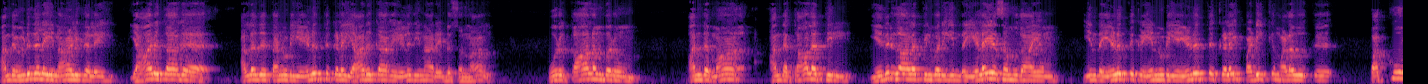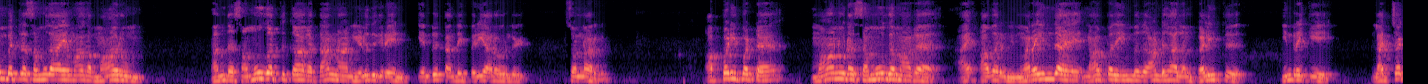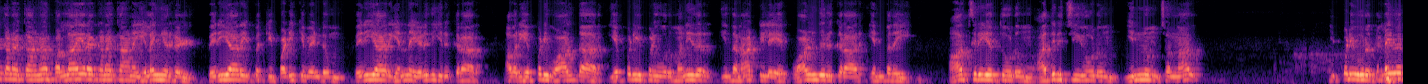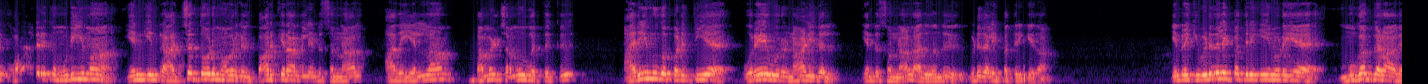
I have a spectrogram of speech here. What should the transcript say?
அந்த விடுதலை நாளிதழை யாருக்காக அல்லது தன்னுடைய எழுத்துக்களை யாருக்காக எழுதினார் என்று சொன்னால் ஒரு காலம் வரும் அந்த மா அந்த காலத்தில் எதிர்காலத்தில் வருகின்ற இளைய சமுதாயம் இந்த எழுத்துக்கள் என்னுடைய எழுத்துக்களை படிக்கும் அளவுக்கு பக்குவம் பெற்ற சமுதாயமாக மாறும் அந்த சமூகத்துக்காகத்தான் நான் எழுதுகிறேன் என்று தந்தை பெரியார் அவர்கள் சொன்னார்கள். அப்படிப்பட்ட மானுட சமூகமாக அவர் மறைந்த நாற்பது ஐம்பது ஆண்டு காலம் கழித்து இன்றைக்கு லட்சக்கணக்கான பல்லாயிரக்கணக்கான இளைஞர்கள் பெரியாரை பற்றி படிக்க வேண்டும். பெரியார் என்ன எழுதியிருக்கிறார்? அவர் எப்படி வாழ்ந்தார்? எப்படி இப்படி ஒரு மனிதர் இந்த நாட்டிலே வாழ்ந்திருக்கிறார் என்பதை ஆச்சரியத்தோடும் அதிர்ச்சியோடும் இன்னும் சொன்னால் இப்படி ஒரு தலைவர் வாழ்ந்திருக்க முடியுமா என்கின்ற அச்சத்தோடும் அவர்கள் பார்க்கிறார்கள் என்று சொன்னால் அதையெல்லாம் தமிழ் சமூகத்துக்கு அறிமுகப்படுத்திய ஒரே ஒரு நாளிதழ் என்று சொன்னால் அது வந்து விடுதலை பத்திரிகை தான். இன்றைக்கு விடுதலை பத்திரிகையினுடைய முகங்களாக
